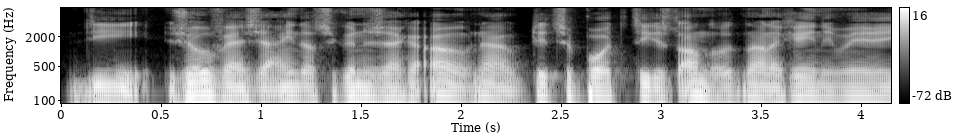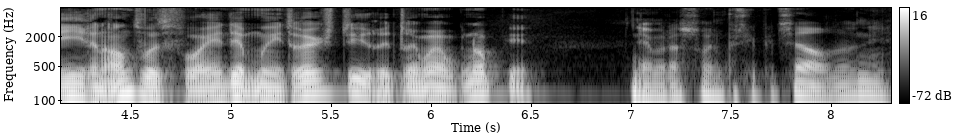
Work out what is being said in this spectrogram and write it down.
die zover zijn dat ze kunnen zeggen, oh nou, dit supportartikel is het antwoord. Nou, dan genereren we hier een antwoord voor je. Dit moet je terugsturen. Druk maar op een knopje. Ja, maar dat is toch in principe hetzelfde, of niet?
